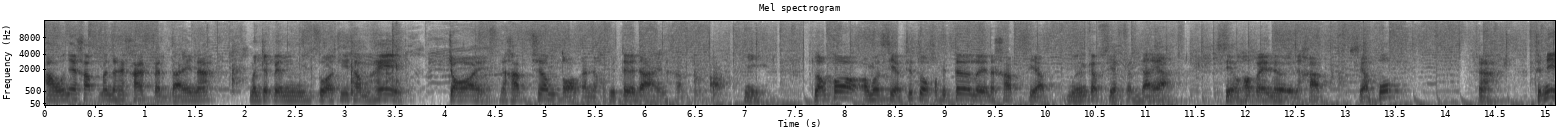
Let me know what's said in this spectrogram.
เอาเนี่ยครับ มันจะคล้ายๆแฟลชไดร์นะ มันจะเป็นตัวที่ทำให้จอยนะครับ เชื่อมต่อกันกับคอมพิวเตอร์ได้นะครับ นี่ เราก็เอามาเสียบที่ตัวคอมพิวเตอร์เลยนะครับ เสียบเหมือนกับเสียบแฟลชไดร์อะเสียบเข้าไปเลยนะครับ เสียบปุ๊บ อะ ทีนี้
